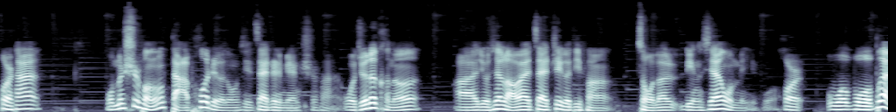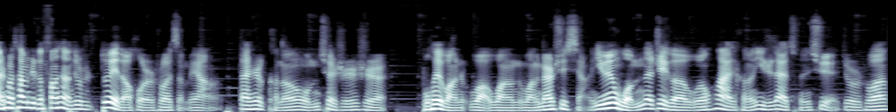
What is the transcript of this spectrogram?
或者它，我们是否能打破这个东西在这里面吃饭？我觉得可能啊，有些老外在这个地方走的领先我们一步，或者我我不敢说他们这个方向就是对的，或者说怎么样，但是可能我们确实是不会往往往往那边去想，因为我们的这个文化可能一直在存续，就是说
